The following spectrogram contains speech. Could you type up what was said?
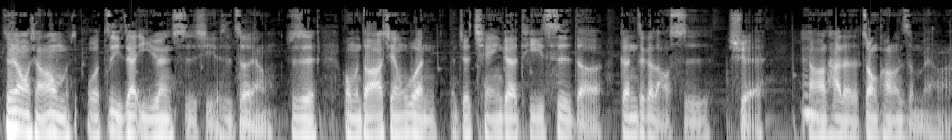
这让我想到我们我自己在医院实习也是这样，就是我们都要先问，就前一个梯次的跟这个老师学，然后他的状况是怎么样啊？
